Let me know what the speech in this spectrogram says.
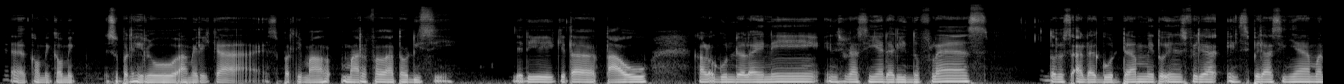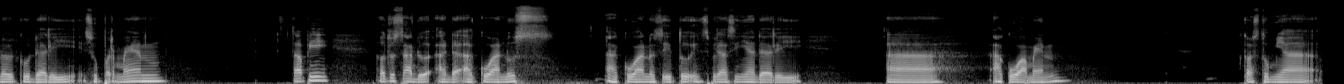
Eh, komik-komik superhero Amerika seperti Marvel atau DC. Jadi kita tahu kalau Gundala ini inspirasinya dari The Flash, terus ada Godam itu inspirasinya menurutku dari Superman. Tapi oh, terus ada ada Aquanus. Aquanus itu inspirasinya dari uh, Aquaman. Kostumnya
